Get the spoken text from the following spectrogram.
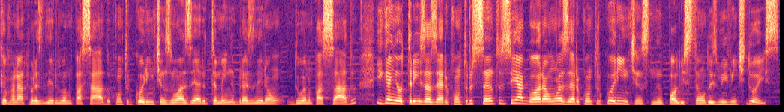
Campeonato Brasileiro do ano passado, contra o Corinthians 1 a 0 também no Brasileirão do ano passado, e ganhou 3 a 0 contra o Santos e agora 1 a 0 contra o Corinthians no Paulistão 2022.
